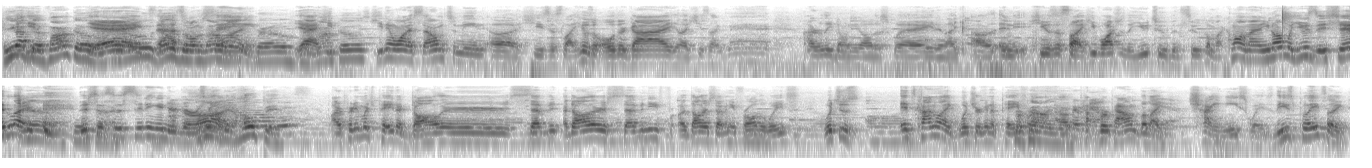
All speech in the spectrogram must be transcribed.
You got He- the Vancos, Yeah, bro. ex- that's Those what are I'm the ones I saying, like, bro. The Yeah, he, he didn't want to sell them to me. And, uh, he's just like, he was an older guy. Like, he's like, man, I really don't need all this weight. And like, I was, and he was just like, he watches the YouTube and stuff. I'm like, come on, man, you know I'm gonna use this shit. Like, Yeah, this is just sitting in your That's what I've garage. been hoping. I pretty much paid a dollar seven, a dollar seventy, a dollar seventy for all the weights, which is, it's kind of like what you're gonna pay Per for pound, uh, yeah. pa- per pound, but like Chinese weights. These plates, like,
